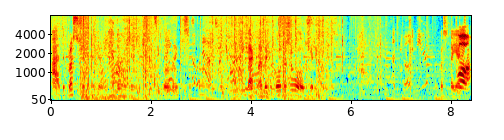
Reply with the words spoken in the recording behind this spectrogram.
А, ты просто что-то надел? Я думал, ты глаза какие-то становятся. Так, надо какого-то живого челика. Ну-ка стоять. О,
